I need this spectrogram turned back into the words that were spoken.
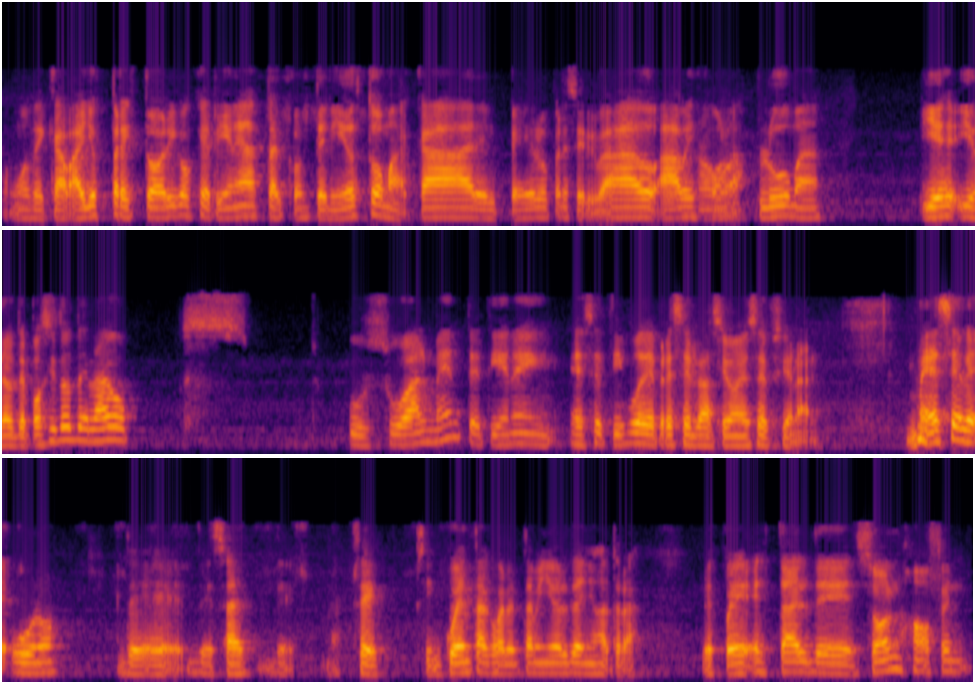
como de caballos prehistóricos que tiene hasta el contenido estomacal, el pelo preservado, aves ah, con las plumas. Y, los depósitos de lago pues, usualmente tienen ese tipo de preservación excepcional. Messel es uno de, de, 50, 40 millones de años atrás. Después está el de Sonhofen,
